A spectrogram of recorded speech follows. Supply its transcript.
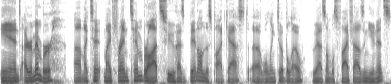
And I remember uh, my, t- my friend Tim Bratz, who has been on this podcast, uh, we'll link to it below, who has almost 5,000 units,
